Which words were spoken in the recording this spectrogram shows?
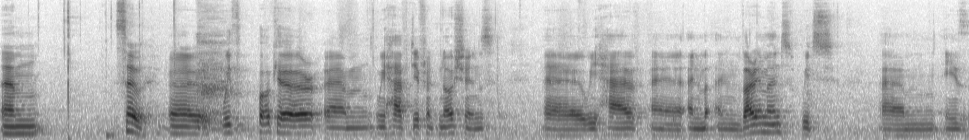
Um, so uh, with Poker, um, we have different notions uh, we have uh, an, an, environment which um, is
